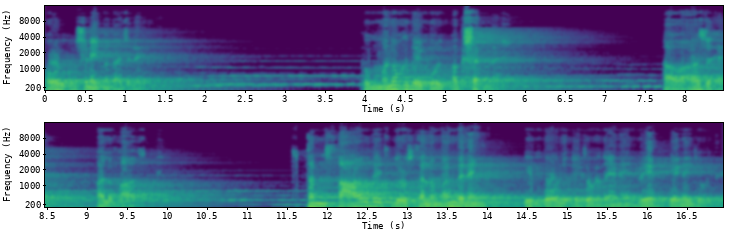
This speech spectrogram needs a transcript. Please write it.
और कुछ नहीं पता चले तो मनुख दे कोल अक्षर है आवाज है अल्फाज ਹੈ ਸੰਸਾਰ ਵਿੱਚ ਜੋ ਸੰਬੰਧ ਨੇ ਇਹ ਬੋਲ ਕੇ ਜੁੜਦੇ ਨੇ ਵੇਖ ਕੇ ਨਹੀਂ ਜੁੜਦੇ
